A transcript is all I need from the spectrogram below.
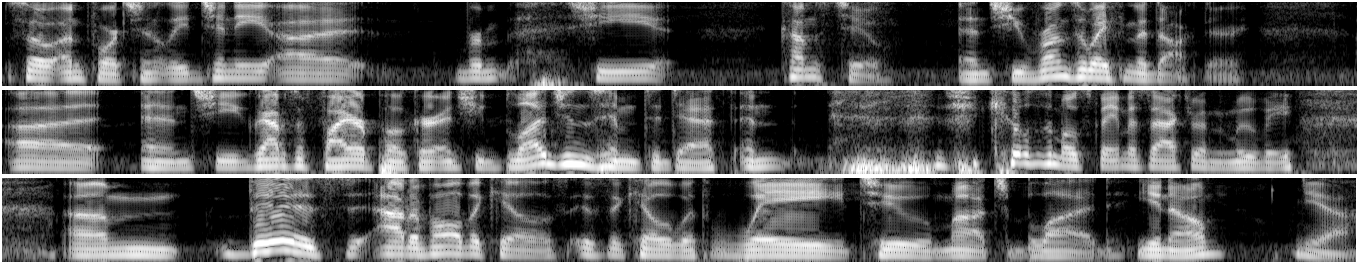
so unfortunately, Ginny uh, rem- she comes to and she runs away from the doctor. Uh, and she grabs a fire poker and she bludgeons him to death and she kills the most famous actor in the movie. Um, this, out of all the kills, is the kill with way too much blood. You know, Yeah.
